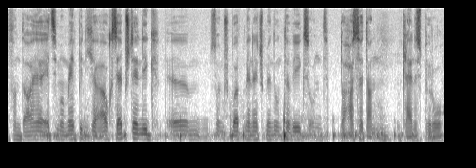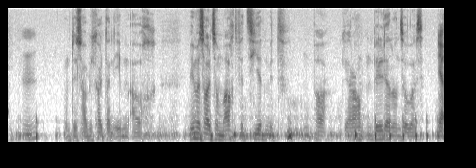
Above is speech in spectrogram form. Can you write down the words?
von daher, jetzt im Moment bin ich ja auch selbstständig, ähm, so im Sportmanagement unterwegs und da hast du halt dann ein kleines Büro. Mhm. Und das habe ich halt dann eben auch, wie man es halt so macht, verziert mit ein paar gerahmten Bildern und sowas. Ja,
